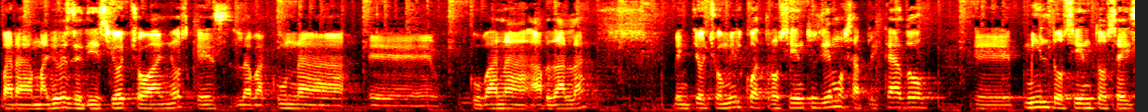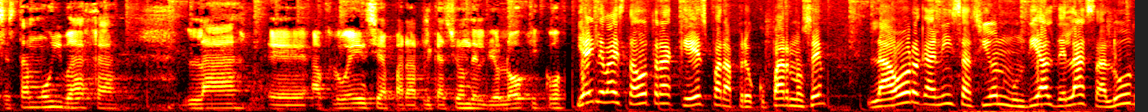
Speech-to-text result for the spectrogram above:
para mayores de 18 años, que es la vacuna eh, cubana Abdala, 28.400 y hemos aplicado 1.206. Eh, Está muy baja la eh, afluencia para aplicación del biológico. Y ahí le va esta otra que es para preocuparnos, ¿eh? La Organización Mundial de la Salud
